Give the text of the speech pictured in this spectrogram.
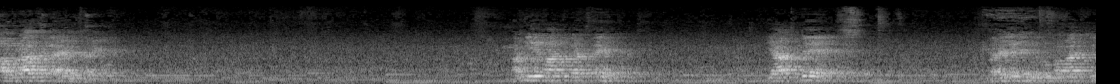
अपराध लाया जाएगा हम ये मांग करते हैं कि आपने पहले हिंदू समाज के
